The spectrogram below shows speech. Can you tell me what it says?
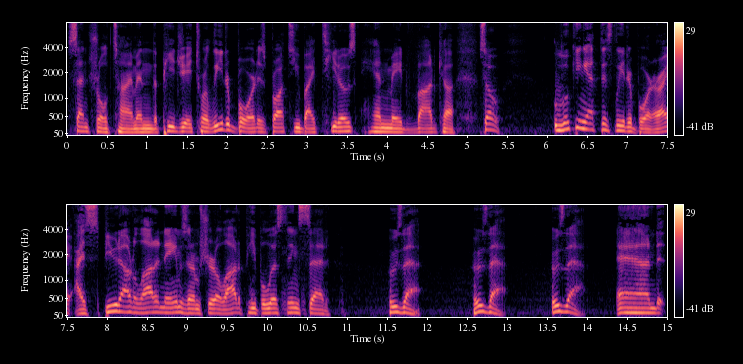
Central Time, and the PGA Tour leaderboard is brought to you by Tito's Handmade Vodka. So. Looking at this leaderboard, all right, I spewed out a lot of names, and I'm sure a lot of people listening said, Who's that? Who's that? Who's that? And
